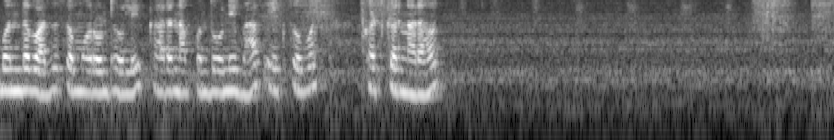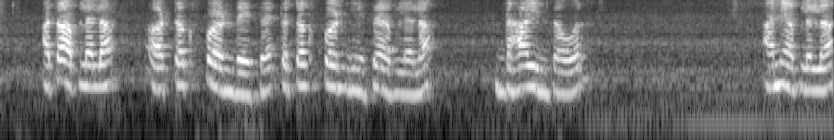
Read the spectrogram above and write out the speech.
बंद बाजू समोरून ठेवली कारण आपण दोन्ही भाग एकसोबत कट करणार आहोत. आता आपल्याला टक्स पॉईंट द्यायचा आहे तर टक्स पॉईंट घ्यायचा आहे आपल्याला दहा इंचावर. आणि आपल्याला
